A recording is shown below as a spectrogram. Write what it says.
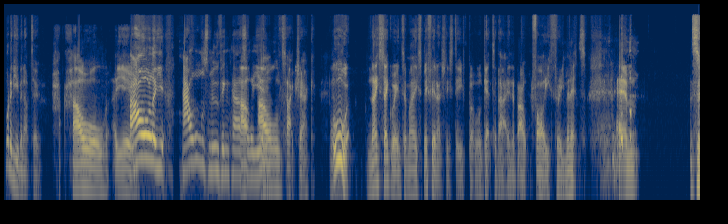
What have you been up to? Howl are you? Owl are you? Howl's moving castle Owl, are you? Owl Tack Shack. Ooh, nice segue into my spiffing, actually, Steve, but we'll get to that in about 43 minutes. Um, so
